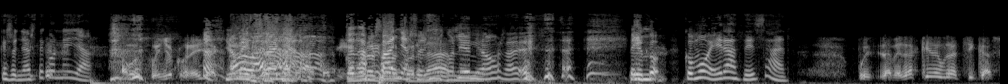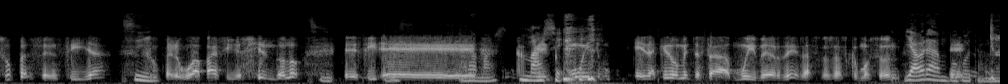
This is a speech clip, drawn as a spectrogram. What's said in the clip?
¿Que soñaste con ella? Vamos, sueño con ella. No me extraña. ¿Cómo no se va a España sueña con ¿Quién no? ¿sabes? ¿Y co- ¿Cómo era, César? Pues la verdad es que era una chica súper sencilla, súper guapa, sigue siéndolo. Es decir, eh, Ahora más. eh, Más, sí. muy- en aquel momento estaba muy verde, las cosas como son. Y ahora un poco también.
